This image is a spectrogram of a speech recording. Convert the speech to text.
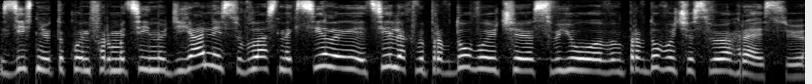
здійснюють таку інформаційну діяльність у власних цілях, цілях виправдовуючи свою виправдовуючи свою агресію.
